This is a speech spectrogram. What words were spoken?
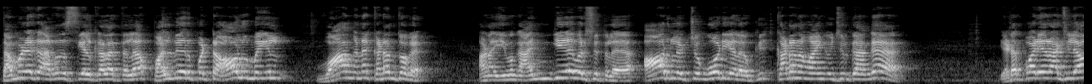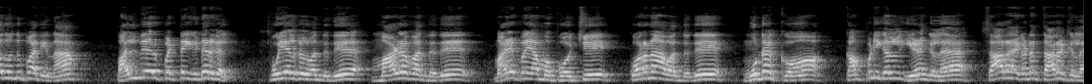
தமிழக அரசியல் களத்துல பல்வேறுபட்ட ஆளுமையில் வாங்கின கடன் தொகை. ஆனா இவங்க அஞ்சே வருஷத்துல ஆறு லட்சம் கோடி அளவுக்கு கடனை வாங்கி வச்சிருக்காங்க. எடப்பாடியார் ஆட்சியிலாவது வந்து பாத்தீங்கன்னா பல்வேறுபட்ட இடர்கள் புயல்கள் வந்தது மழை வந்தது மழை பெய்யாம போச்சு கொரோனா வந்தது முடக்கம் கம்பெனிகள் இழங்கல சாராய கடை தரக்கல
